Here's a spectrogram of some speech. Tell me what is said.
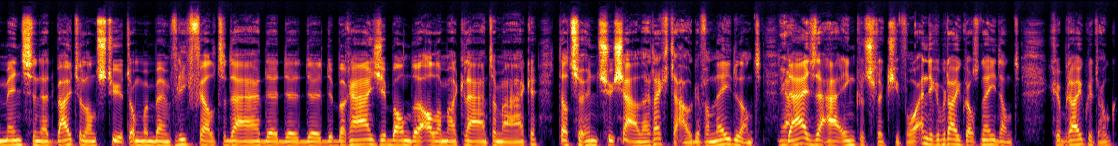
mensen naar het buitenland stuurt om bij een vliegveld daar de, de, de, de bagagebanden allemaal klaar te maken. Dat ze hun sociale rechten houden van Nederland. Daar is de A1-constructie voor. En de gebruiken als Nederland gebruiken het ook.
